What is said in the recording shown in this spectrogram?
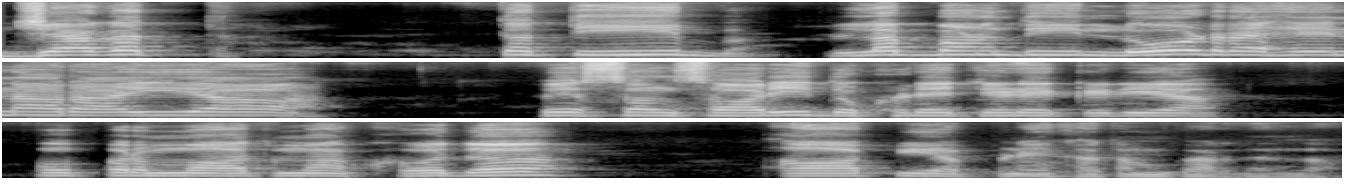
ਜਗਤ ਤਤੀਬ, ਲੱਭਣ ਦੀ ਲੋੜ ਰਹੇ ਨਾ ਰਾਈਆ। ਫੇ ਸੰਸਾਰੀ ਦੁਖੜੇ ਜਿਹੜੇ ਕਿਰਿਆ, ਉਹ ਪਰਮਾਤਮਾ ਖੁਦ ਆਪ ਹੀ ਆਪਣੇ ਖਤਮ ਕਰ ਦਿੰਦਾ।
